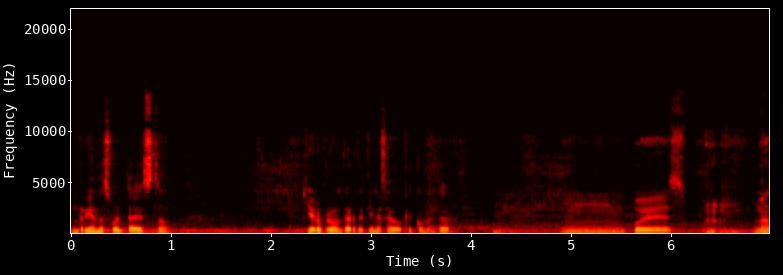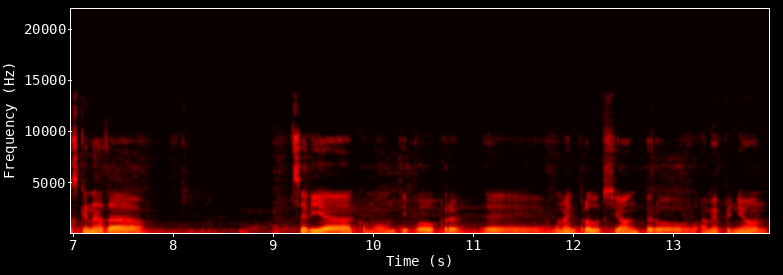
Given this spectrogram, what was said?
rienda suelta a esto, quiero preguntarte, ¿tienes algo que comentar? Mm, pues más que nada sería como un tipo, eh, una introducción, pero a mi opinión,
